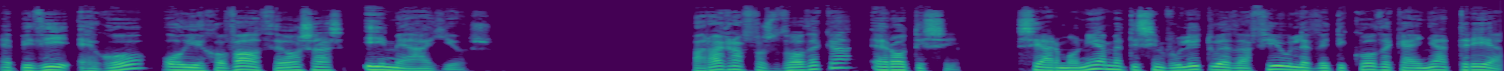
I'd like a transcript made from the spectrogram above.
επειδή εγώ, ο Ιεχωβά ο Θεός σας, είμαι Άγιος». Παράγραφος 12. Ερώτηση. Σε αρμονία με τη συμβουλή του εδαφίου Λεβιτικό 19.3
